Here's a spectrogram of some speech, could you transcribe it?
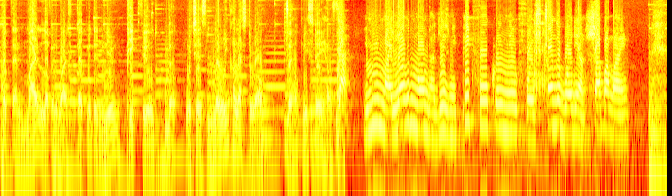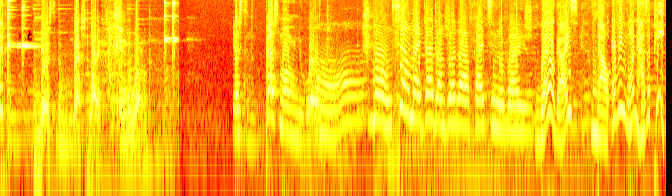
But then my loving wife got me the new Peak Filled milk, which is low in cholesterol to help me stay healthy. Dad, you mean my loving mom that gives me Peak full cream milk for a stronger body and sharper mind? Here's to the best wife in the world. Yes, to the best mom in the world. Mom, see how my dad and brother are fighting over you. Well, guys, now everyone has a peak.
